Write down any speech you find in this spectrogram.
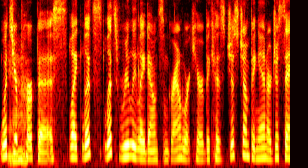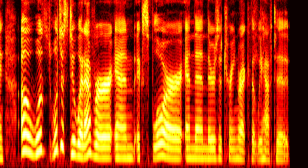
What's yeah. your purpose? Like let's let's really lay down some groundwork here because just jumping in or just saying, "Oh, we'll we'll just do whatever and explore," and then there's a train wreck that we have to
